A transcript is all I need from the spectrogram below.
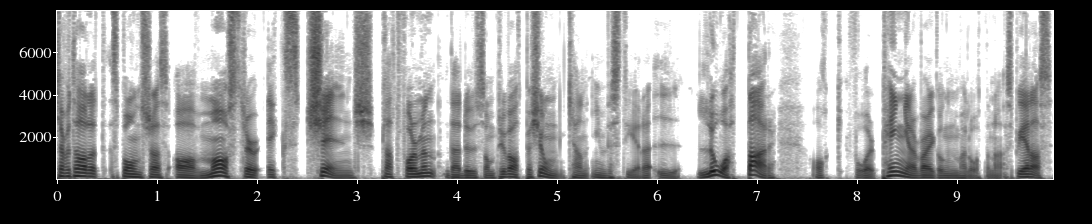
Kapitalet sponsras av Master Exchange, plattformen där du som privatperson kan investera i låtar och får pengar varje gång de här låtarna spelas.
